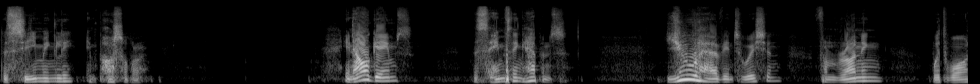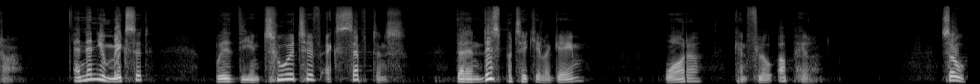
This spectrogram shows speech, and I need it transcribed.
the seemingly impossible. In our games, the same thing happens. You have intuition from running with water. And then you mix it with the intuitive acceptance that in this particular game, water can flow uphill. So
